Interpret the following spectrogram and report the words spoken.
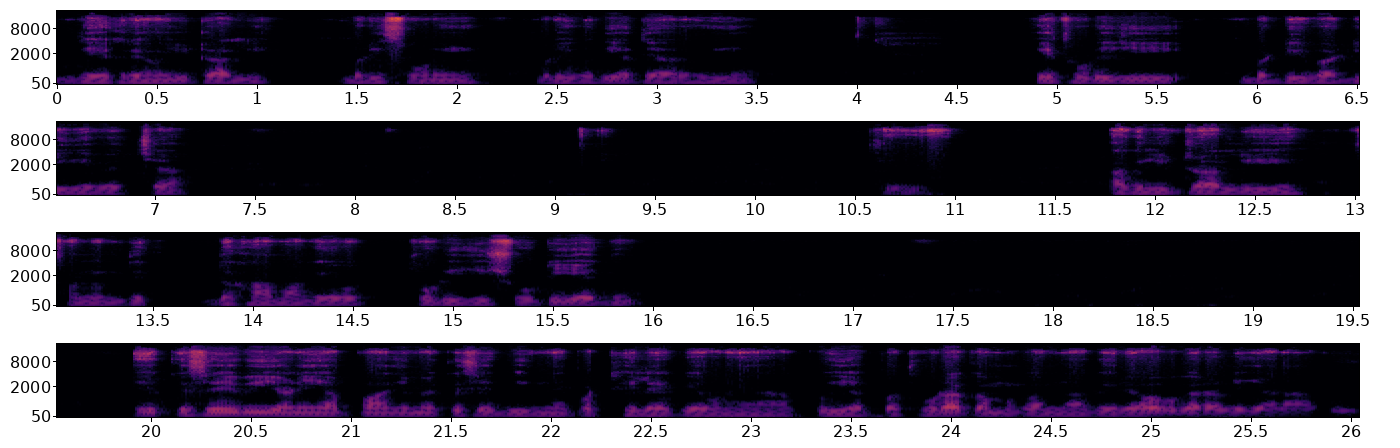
ਦੇਖ ਰਹੇ ਹੋ ਜੀ ਟਰਾਲੀ, ਬੜੀ ਸੋਹਣੀ, ਬੜੀ ਵਧੀਆ ਤਿਆਰ ਹੋਈ ਹੈ। ਇਹ ਥੋੜੀ ਜੀ ਵੱਡੀ ਬਾਡੀ ਦੇ ਵਿੱਚ ਆ। ਤੇ ਅਗਲੀ ਟਰਾਲੀ ਤੁਹਾਨੂੰ ਦਿਖ- ਦਿਖਾਵਾਂਗੇ, ਉਹ ਥੋੜੀ ਜੀ ਛੋਟੀ ਹੈ ਇਹਦੋਂ। ਇਹ ਕਿਸੇ ਵੀ ਜਾਣੀ ਆਪਾਂ ਜਿਵੇਂ ਕਿਸੇ ਵੀਰ ਨੇ ਪੱਠੇ ਲੈ ਕੇ ਆਉਣੇ ਆ, ਕੋਈ ਆਪਾਂ ਥੋੜਾ ਕੰਮ ਕਰਨਾ, ਕੋਈ ਰਿਓ ਵਗੈਰਾ ਲੈ ਜਾਣਾ, ਕੋਈ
